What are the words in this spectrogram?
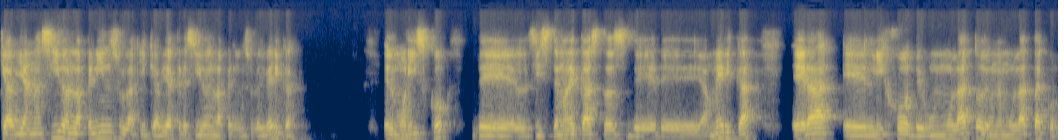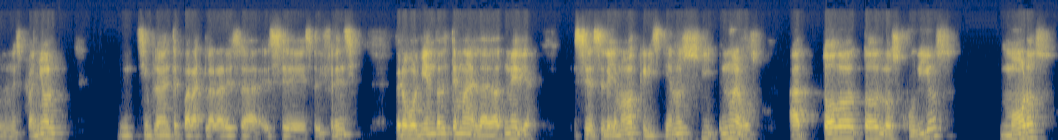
que había nacido en la península y que había crecido en la península ibérica. El morisco del sistema de castas de, América era el hijo de un mulato, de una mulata con un español, simplemente para aclarar esa, diferencia. Pero volviendo al tema de la Edad Media, se, le llamaba cristianos nuevos a todos los judíos, moros,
